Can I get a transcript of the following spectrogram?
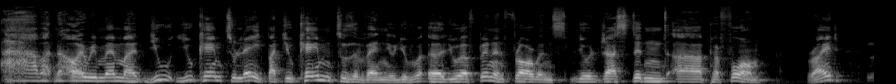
Ah, but now I remember you. You came too late, but you came to the venue. You uh, you have been in Florence. You just didn't uh, perform, right? I,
